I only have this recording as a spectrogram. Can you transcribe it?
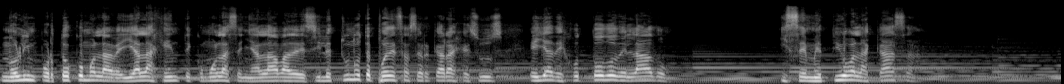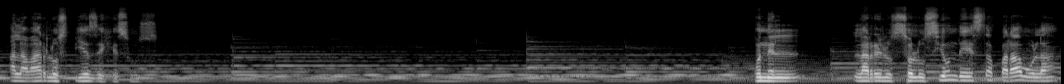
no le importó cómo la veía la gente, cómo la señalaba, de decirle, tú no te puedes acercar a Jesús. Ella dejó todo de lado y se metió a la casa a lavar los pies de Jesús. Con el la resolución de esta parábola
